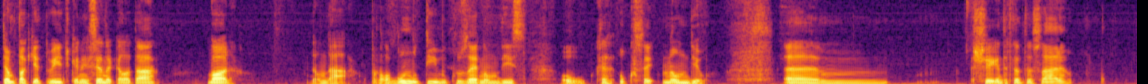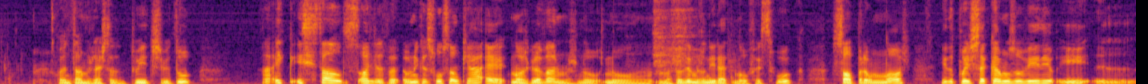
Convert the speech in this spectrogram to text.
Tempo para aqui a Twitch, que nem sei onde é que ela está. Bora. Não dá. Por algum motivo que o Zé não me disse, ou que, o que sei, não me deu. Um, chega entretanto a Sara, quando estamos nesta de Twitch, YouTube, ah, e, e se tal, olha, a única solução que há é nós gravarmos no, no. Nós fazemos um direto no Facebook, só para um de nós, e depois sacamos o vídeo e uh,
